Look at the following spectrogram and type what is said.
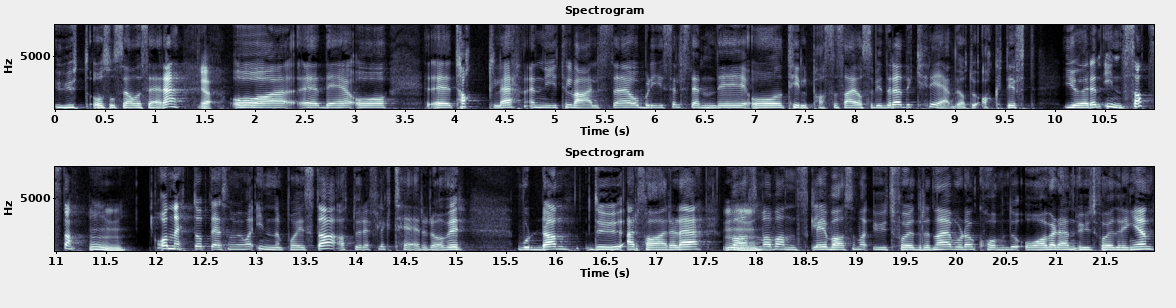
ut og sosialisere. Ja. Og eh, det å eh, takle en ny tilværelse og bli selvstendig og tilpasse seg osv., det krever jo at du aktivt gjør en innsats. da. Og nettopp det som vi var inne på i stad, at du reflekterer over hvordan du erfarer det, hva som var vanskelig, hva som var utfordrende, hvordan kom du over den utfordringen.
